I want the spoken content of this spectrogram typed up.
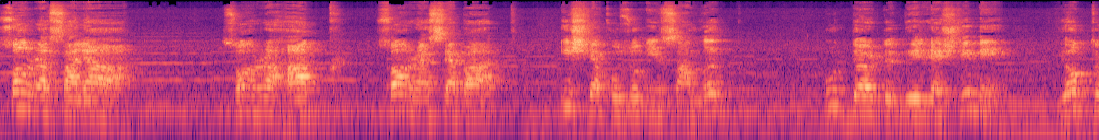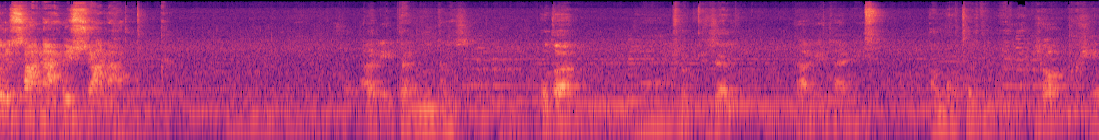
sonra salah sonra hak sonra sebat işte kuzum insanlık bu dördü birleşti mi yoktur sana hüsran artık. Tabii Tabii. O da çok güzel tabii tabii. anlatırdı böyle. Çok şey.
